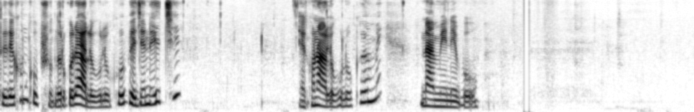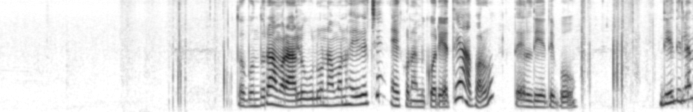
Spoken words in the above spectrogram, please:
তো দেখুন, খুব সুন্দর করে আলুগুলোকেও ভেজে নিয়েছি। এখন আলুগুলোকে আমি নামিয়ে নেব। তো বন্ধুরা, আমার আলুগুলো নামানো হয়ে গেছে। এখন আমি করিয়াতে আবারও তেল দিয়ে দেব। দিয়ে দিলাম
